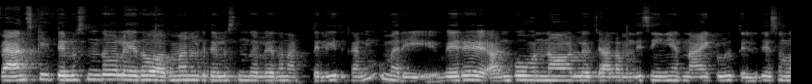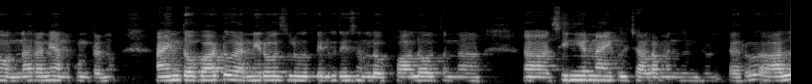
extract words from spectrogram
ఫ్యాన్స్కి తెలుస్తుందో లేదో అభిమానులకి తెలుస్తుందో లేదో నాకు తెలియదు కానీ మరి వేరే అనుభవం ఉన్న వాళ్ళు చాలా మంది సీనియర్ నాయకులు తెలుగుదేశంలో ఉన్నారని అనుకుంటాను. ఆయనతో పాటు అన్ని రోజులు తెలుగుదేశంలో ఫాలో అవుతున్న సీనియర్ నాయకులు చాలా మంది ఉంటుంటారు. వాళ్ళ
